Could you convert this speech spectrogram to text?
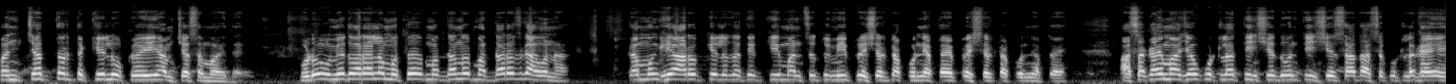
पंच्याहत्तर टक्के लोक हे आमच्या समावेत आहेत. पुढं उमेदवाराला मत मतदान मतदारच गावना का मग हे आरोप केले जातात की माणसं तुम्ही प्रेशर टाकून नेताय प्रेशर टाकून नेताय. असा काय माझ्यावर कुठला तीनशे दोन तीनशे सात असं कुठलं काय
